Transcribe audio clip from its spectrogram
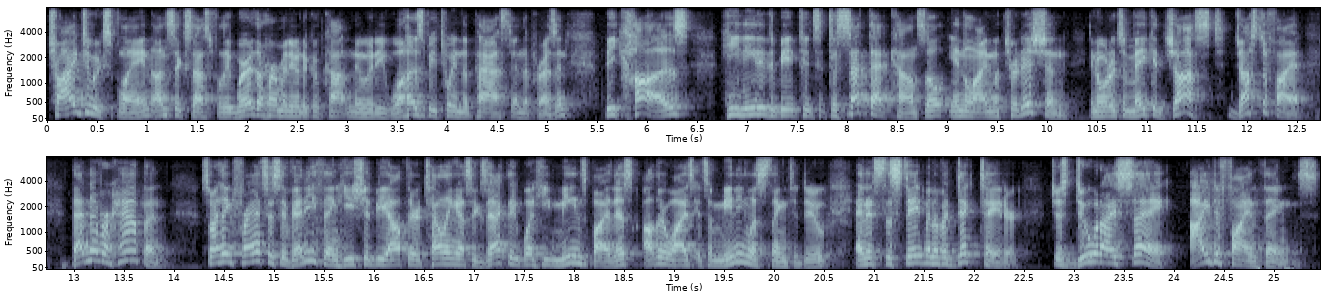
tried to explain unsuccessfully where the hermeneutic of continuity was between the past and the present because he needed to be to, to set that council in line with tradition in order to make it just, justify it. That never happened. So I think Francis, if anything, he should be out there telling us exactly what he means by this. Otherwise, it's a meaningless thing to do. And it's the statement of a dictator. Just do what I say. I define things.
